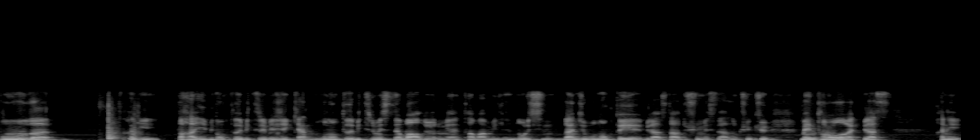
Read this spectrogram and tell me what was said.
bunu da hani daha iyi bir noktada bitirebilecekken bu noktada bitirmesine bağlıyorum yani tamamıyla. Norris'in bence bu noktayı biraz daha düşünmesi lazım. Çünkü mentor olarak biraz hani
